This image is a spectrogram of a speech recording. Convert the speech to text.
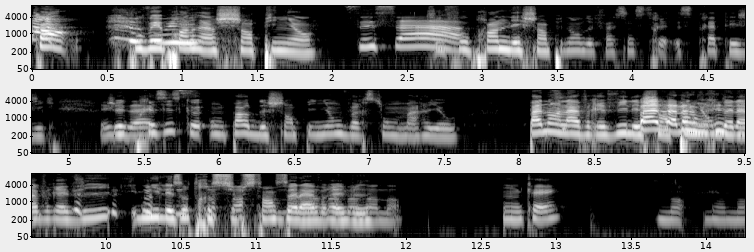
quand vous pouvez prendre un champignon, C'est il ça. faut prendre les champignons de façon stra- stratégique. Je précise qu'on parle de champignons version Mario. Pas dans la vraie vie, les Pas dans la champignons vraie de la vraie vie, ni les autres substances de Non, la non, vraie non, vie. Non, non, Ok non. non, non.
